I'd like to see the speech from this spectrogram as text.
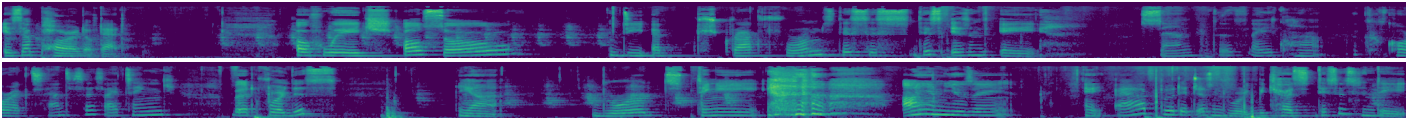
is a part of that. Of which also the abstract forms. This is this isn't a sentence, a cor- correct sentence, I think, but for this, yeah, word thingy. I am using a app, but it doesn't work because this isn't a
